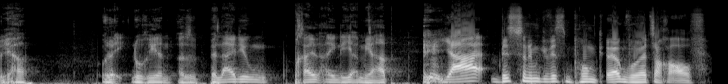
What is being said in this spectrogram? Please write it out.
Ja. Oder ignorieren. Also Beleidigungen prallen eigentlich an mir ab. Ja, bis zu einem gewissen Punkt. Irgendwo hört es auch auf.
